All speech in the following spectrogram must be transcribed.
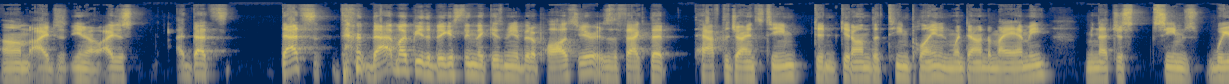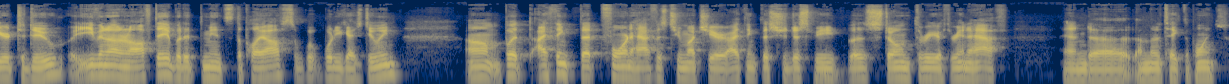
Um, I just, you know, I just that's that's that might be the biggest thing that gives me a bit of pause here is the fact that half the Giants team didn't get on the team plane and went down to Miami. I mean, that just seems weird to do, even on an off day. But it I mean it's the playoffs. What, what are you guys doing? Um, but I think that four and a half is too much here. I think this should just be a stone three or three and a half, and uh, I'm going to take the points.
